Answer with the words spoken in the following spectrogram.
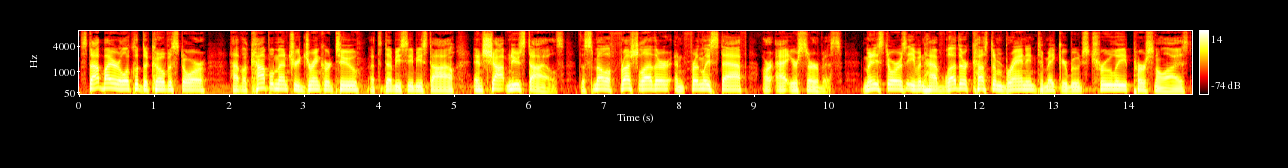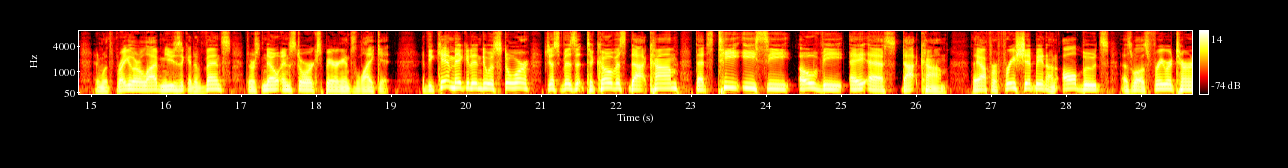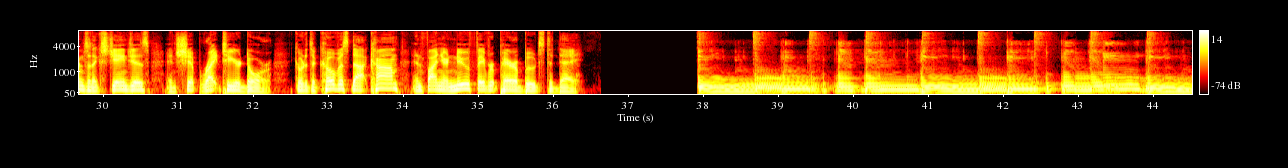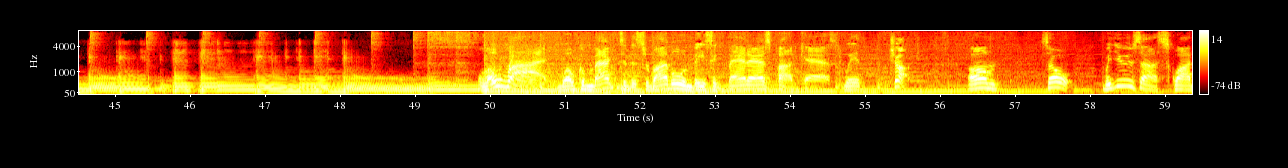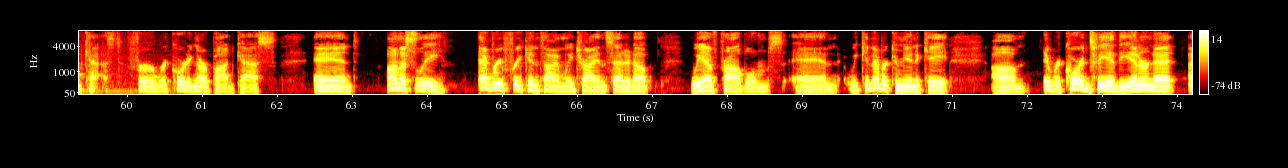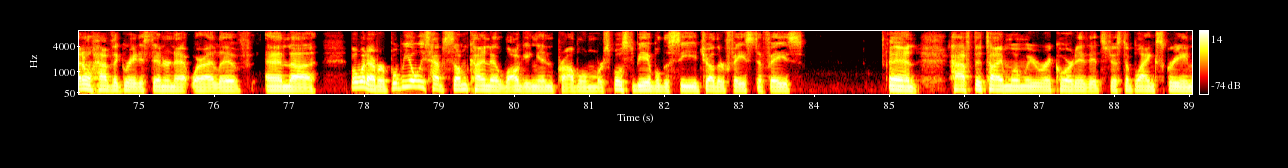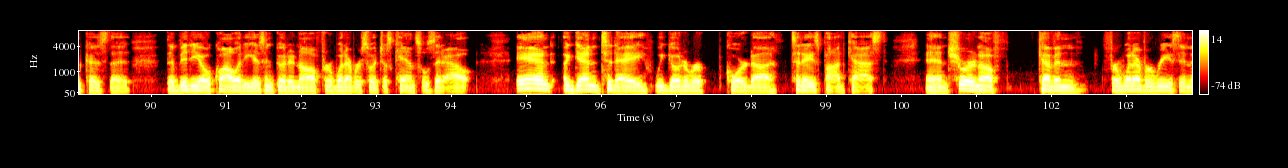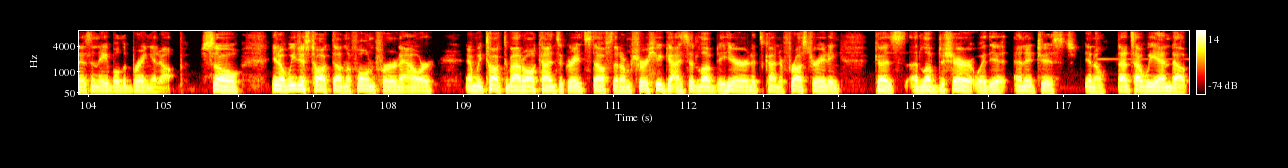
Stop by your local Tecova store, have a complimentary drink or two, that's WCB style, and shop new styles. The smell of fresh leather and friendly staff are at your service. Many stores even have leather custom branding to make your boots truly personalized. And with regular live music and events, there's no in store experience like it. If you can't make it into a store, just visit tecovas.com. That's T E C O V A S.com. They offer free shipping on all boots, as well as free returns and exchanges, and ship right to your door. Go to tecovas.com and find your new favorite pair of boots today. All right, welcome back to the Survival and Basic Badass podcast with Chuck. Um, so we use uh, Squadcast for recording our podcasts, and honestly, every freaking time we try and set it up, we have problems, and we can never communicate. Um, it records via the internet. I don't have the greatest internet where I live, and uh, but whatever. But we always have some kind of logging in problem. We're supposed to be able to see each other face to face. And half the time when we record it, it's just a blank screen because the the video quality isn't good enough or whatever, so it just cancels it out. And again, today we go to record uh, today's podcast, and sure enough, Kevin, for whatever reason, isn't able to bring it up. So, you know, we just talked on the phone for an hour and we talked about all kinds of great stuff that I'm sure you guys would love to hear. And it's kind of frustrating because I'd love to share it with you. And it just, you know, that's how we end up.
